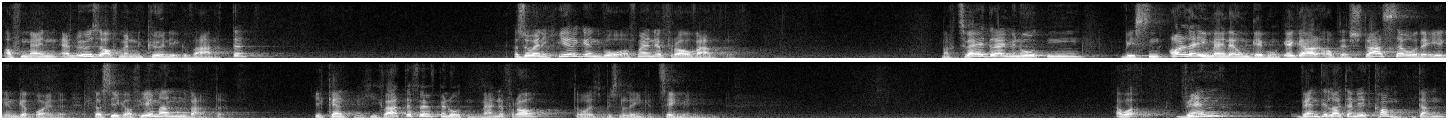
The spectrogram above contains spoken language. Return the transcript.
auf meinen Erlöser, auf meinen König warte? Also wenn ich irgendwo auf meine Frau warte, nach zwei, drei Minuten wissen alle in meiner Umgebung, egal ob das Straße oder irgendein Gebäude, dass ich auf jemanden warte. Ihr kennt mich. Ich warte fünf Minuten. Meine Frau da ist ein bisschen länger, zehn Minuten. Aber wenn, wenn die Leute nicht kommen, dann,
